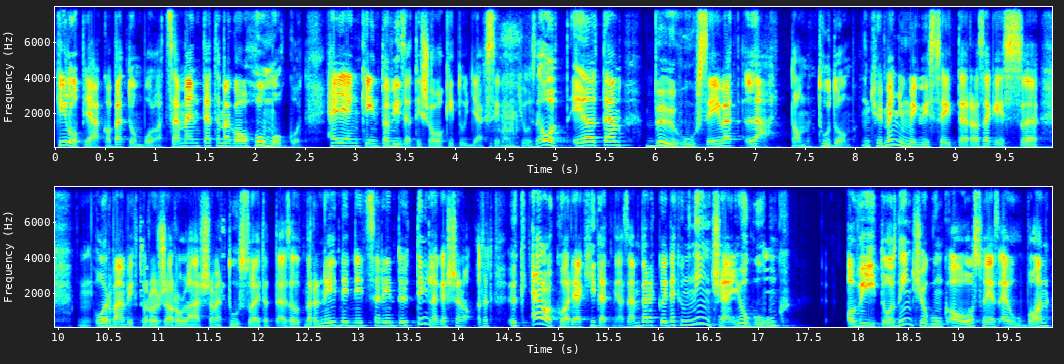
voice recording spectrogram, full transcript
kilopják a betonból a cementet, meg a homokot. Helyenként a vizet is, ahol ki tudják szivattyúzni. Ott éltem, bő húsz évet, láttam, tudom. Úgyhogy menjünk még vissza itt erre az egész Orbán Viktoros zsarolásra, mert túlszólejtette ez mert a 444 szerint ő ténylegesen, tehát ők el akarják hitetni az emberek, hogy nekünk nincsen jogunk a vétóz, nincs jogunk ahhoz, hogy az EU-ban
